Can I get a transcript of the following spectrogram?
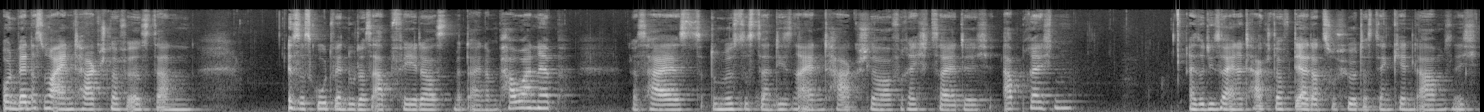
Und wenn es nur ein Tagschlaf ist, dann ist es gut, wenn du das abfederst mit einem Powernap. Das heißt, du müsstest dann diesen einen Tagschlaf rechtzeitig abbrechen. Also dieser eine Tagschlaf, der dazu führt, dass dein Kind abends nicht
